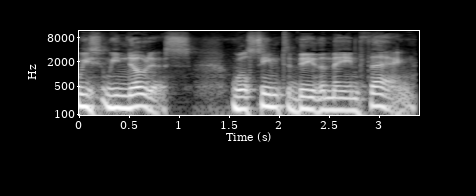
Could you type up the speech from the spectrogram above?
we, we notice will seem to be the main thing.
